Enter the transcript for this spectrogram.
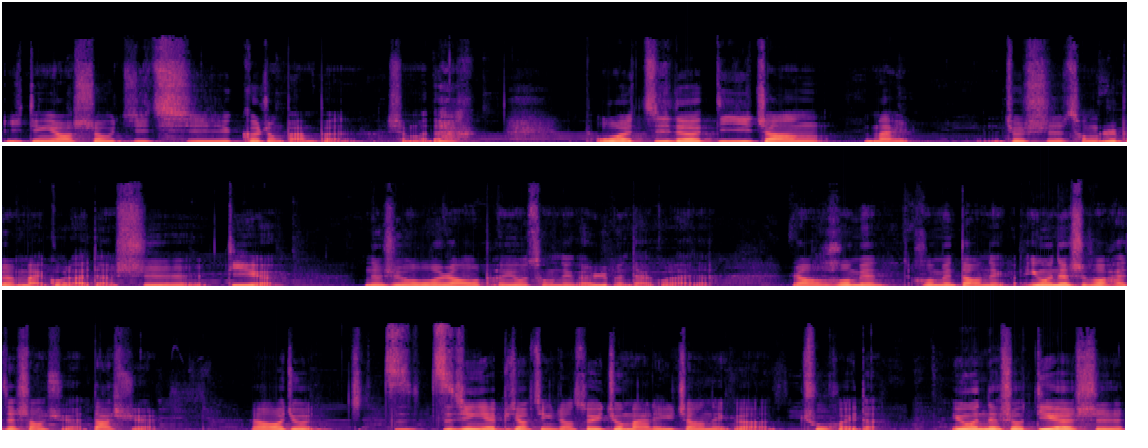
一定要收集齐各种版本什么的。我记得第一张买就是从日本买过来的是 Dear，那时候我让我朋友从那个日本带过来的，然后后面后面到那个，因为那时候还在上学，大学，然后就资资金也比较紧张，所以就买了一张那个初回的，因为那时候 Dear 是，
